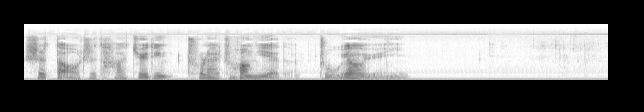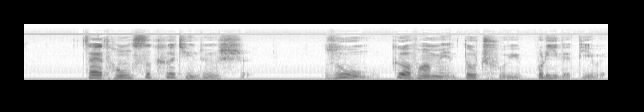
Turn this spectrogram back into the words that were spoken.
是导致他决定出来创业的主要原因。”在同思科竞争时。Zoom 各方面都处于不利的地位。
